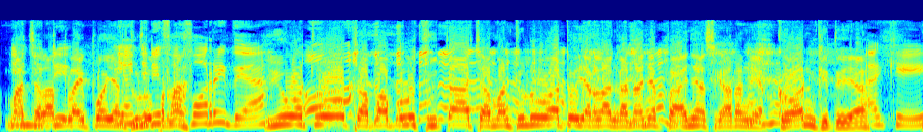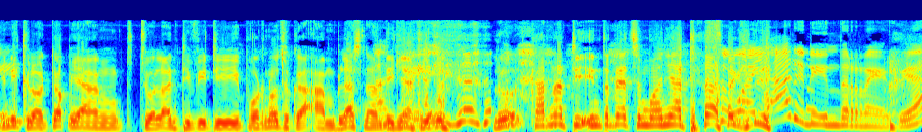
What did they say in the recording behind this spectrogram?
majalah jadi- Playboy yang, yang dulu jadi pernah favorit ya? Iya, waduh, berapa puluh juta zaman dulu, waduh, yang langganannya banyak sekarang ya gone gitu ya. Oke. Ini gelodok yang jualan DVD porno juga amblas nantinya Oke. gitu. Loh, karena di internet semuanya ada. gitu. Semuanya ada di internet ya.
